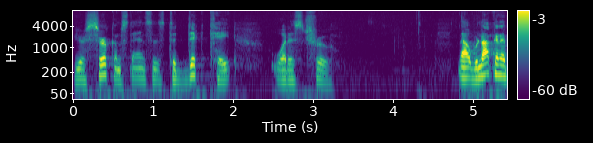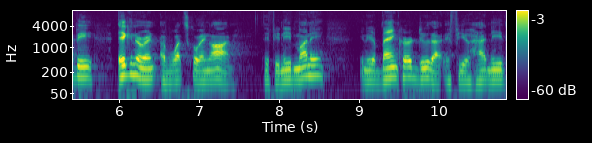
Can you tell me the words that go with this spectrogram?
your circumstances to dictate what is true. Now, we're not going to be ignorant of what's going on. If you need money, you need a banker, do that. If you need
